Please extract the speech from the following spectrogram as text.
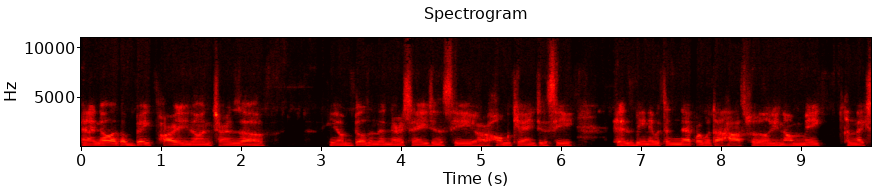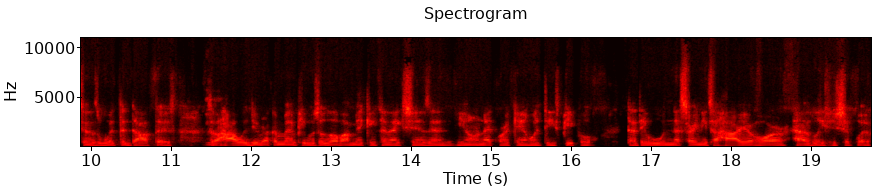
And I know like a big part, you know, in terms of you know building the nursing agency or home care agency is being able to network with the hospital, you know, make connections with the doctors. So mm-hmm. how would you recommend people to go about making connections and you know networking with these people that they wouldn't necessarily need to hire or have a relationship with?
